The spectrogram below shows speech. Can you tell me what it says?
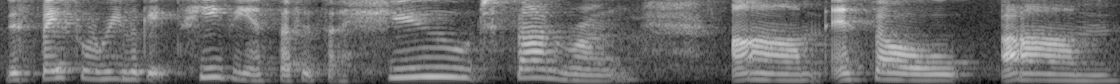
the space where we look at TV and stuff, it's a huge sunroom. Um, and so um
